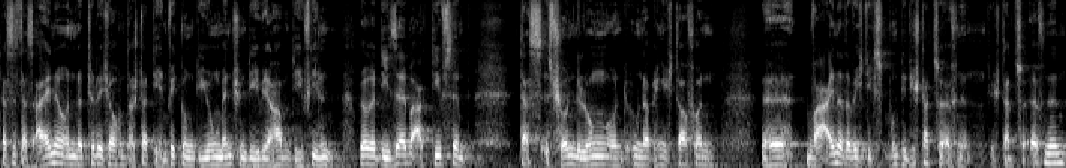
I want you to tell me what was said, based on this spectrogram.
Das ist das eine und natürlich auch in der Stadt die Entwicklung, die jungen Menschen, die wir haben, die vielen Bürger, die selber aktiv sind. Das ist schon gelungen und unabhängig davon äh, war einer der wichtigsten Punkte, die Stadt zu öffnen. Die Stadt zu öffnen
